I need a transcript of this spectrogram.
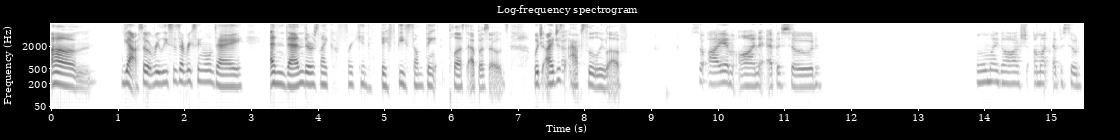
Um yeah, so it releases every single day and then there's like freaking 50 something plus episodes, which I just Okay. absolutely love. So I am on episode. Oh my gosh, I'm on episode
